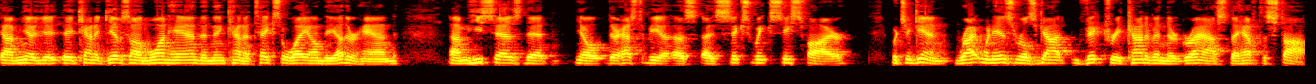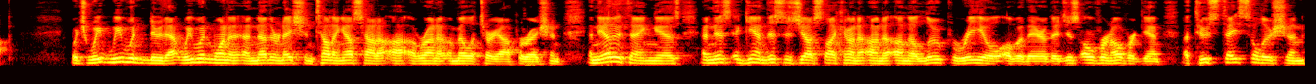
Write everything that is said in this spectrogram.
um, you know, it kind of gives on one hand and then kind of takes away on the other hand. Um, he says that, you know, there has to be a, a, a six week ceasefire which again, right when Israel's got victory kind of in their grasp, they have to stop, which we, we wouldn't do that. We wouldn't want a, another nation telling us how to uh, run a, a, military operation. And the other thing is, and this, again, this is just like on a, on a, on a loop reel over there. They just over and over again, a two state solution,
